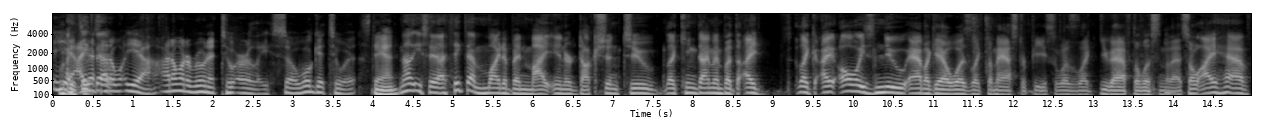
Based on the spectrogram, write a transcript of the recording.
yeah, I think guess I don't. Yeah, I don't want to ruin it too early. So we'll get to it. Stan. Now that you say that, I think that might have been my introduction to like King Diamond, but I like I always knew Abigail was like the masterpiece. Was like you have to listen to that. So I have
